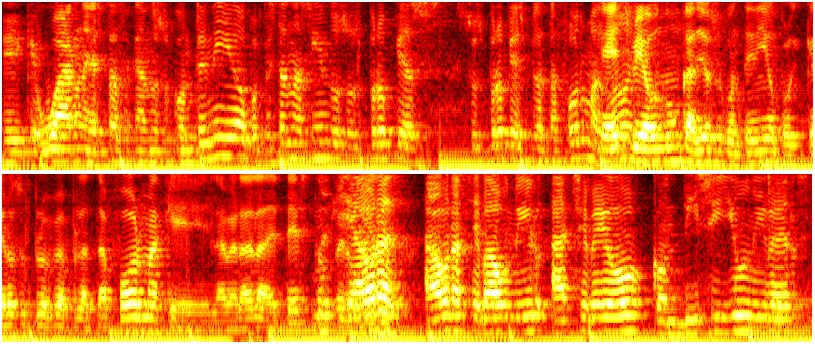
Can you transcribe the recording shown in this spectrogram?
eh, que Warner está sacando su contenido, porque están haciendo sus propias, sus propias plataformas. HBO nunca dio su contenido porque creó su propia plataforma, que la verdad la detesto. y ahora, ahora se va a unir HBO con DC Universe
